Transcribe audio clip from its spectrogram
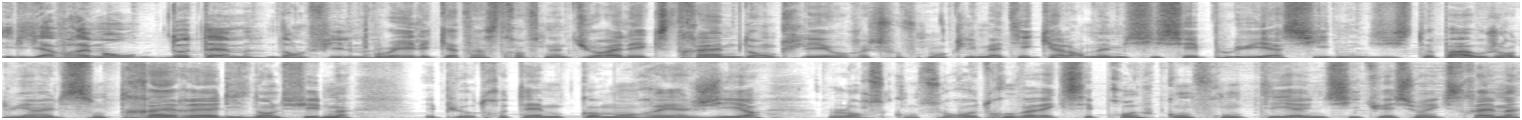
Il y a vraiment deux thèmes dans le film. Oui, les catastrophes naturelles extrêmes, donc liées au réchauffement climatique. Alors même si ces pluies acides n'existent pas aujourd'hui, hein, elles sont très réalistes dans le film. Et puis autre thème, comment réagir lorsqu'on se retrouve avec ses proches confrontés à une situation extrême?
